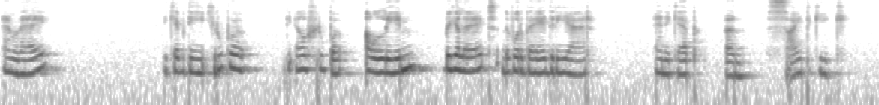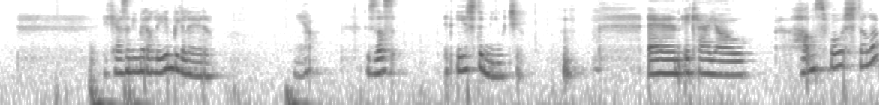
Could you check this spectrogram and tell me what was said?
en wij. Ik heb die groepen, die elf groepen, alleen begeleid de voorbije drie jaar. En ik heb een sidekick. Ik ga ze niet meer alleen begeleiden. Ja, dus dat is het eerste nieuwtje. En ik ga jou Hans voorstellen.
